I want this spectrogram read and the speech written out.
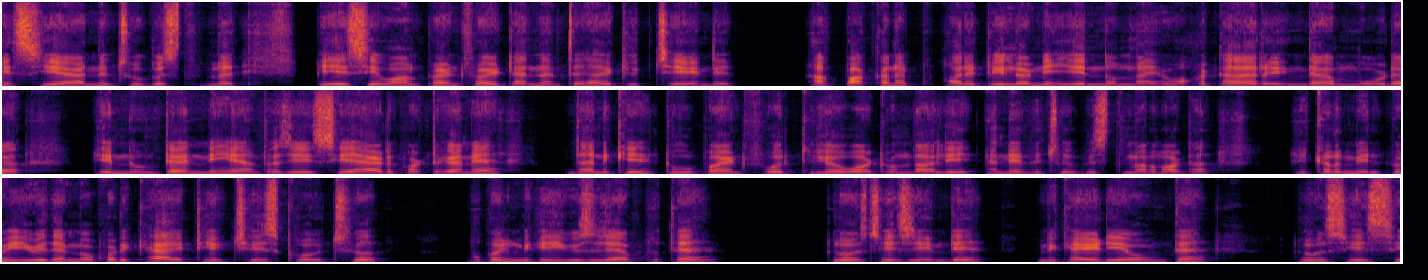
ఏసీ అనేది చూపిస్తుంది. ఏసీ 1.5 టన్ అయితే అది క్లిక్ చేయండి. ఆ పక్కన క్వాలిటీలోని ఎన్నున్నాయి. ఒకటా, రెండా, మూడా ఎన్ని ఉంటే అన్ని ఎంటర్ చేసి యాడ్ కొట్టగానే దానికి టూ పాయింట్ ఫోర్ కిలో వాట్ ఉండాలి అనేది చూపిస్తుంది అనమాట ఇక్కడ మీకు ఈ విధంగా కూడా క్యాలిక్యులేట్ చేసుకోవచ్చు. ఒకవేళ మీకు యూజ్ లేకపోతే క్లోజ్ చేసేయండి. మీకు ఐడియా ఉంటే క్లోజ్ చేసి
